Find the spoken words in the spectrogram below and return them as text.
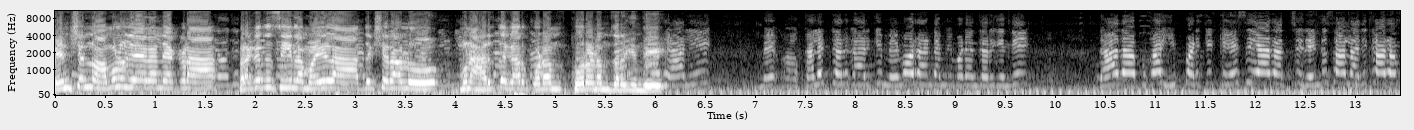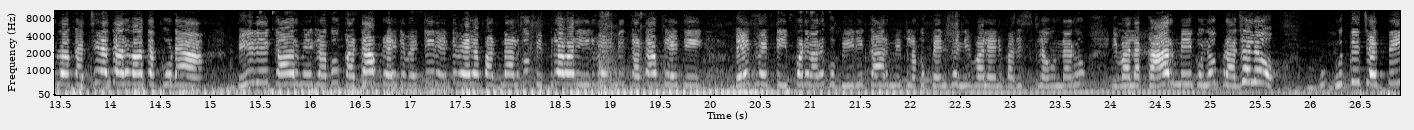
పెన్షన్ను అమలు చేయాలని అక్కడ ప్రగతిశీల మహిళా అధ్యక్షురాలు మన హరిత గారు కోరడం కోరడం జరిగింది చేయాలి. మే- ఆ, కలెక్టర్ గారికి మెమోరాండం ఇవ్వడం జరిగింది దాదాపుగా ఇప్పటికి కేసీఆర్ వచ్చి రెండు సార్లు అధికారంలోకి వచ్చిన తర్వాత కూడా బీడీ కార్మికులకు కట్ ఆఫ్ డేట్ పెట్టి రెండు వేల పద్నాలుగు ఫిబ్రవరి ఇరవై ఎనిమిది కట్ ఆఫ్ డేట్ డేట్ పెట్టి ఇప్పటి వరకు బీడీ కార్మికులకు లేని పరిస్థితిలో ఉన్నారు. ఇవాళ కార్మికులు ప్రజలు బుద్ధి చెప్పి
